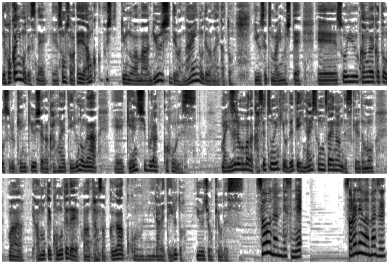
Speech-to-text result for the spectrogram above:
で他にもですね、えー、そもそも、えー、暗黒物質っていうのは、まあ、粒子ではないのではないかという説もありまして、えー、そういう考え方をする研究者が考えているのが、えー、原子ブラックホールです。まあ、いずれもまだ仮説の域を出ていない存在なんですけれども、まあ、あの手この手で、まあ、探索が試みられているという状況です。そうなんですね。それではまず、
